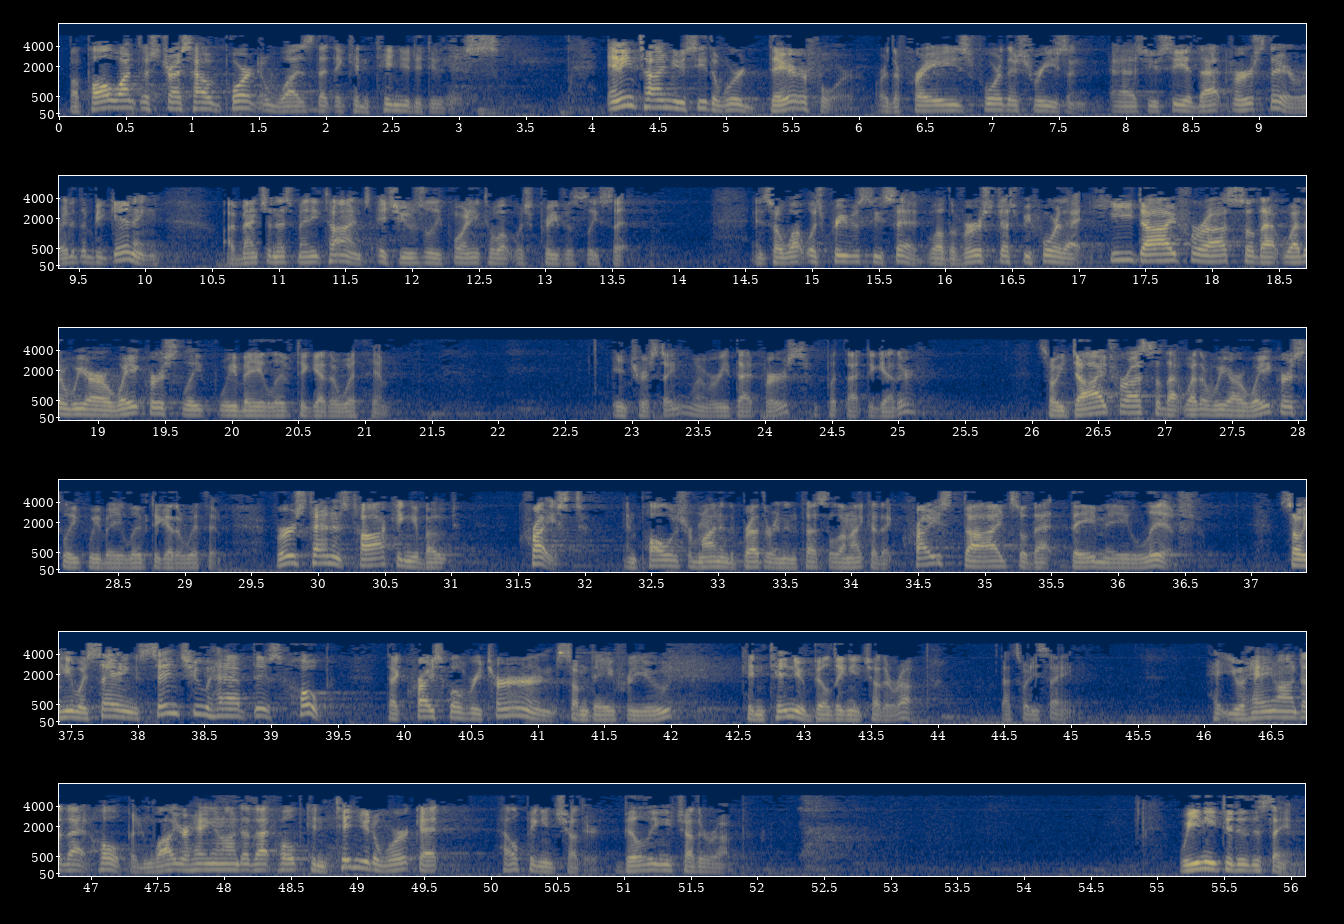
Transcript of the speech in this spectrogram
But Paul wanted to stress how important it was that they continue to do this. Anytime you see the word therefore or the phrase for this reason, as you see in that verse there, right at the beginning, I've mentioned this many times, it's usually pointing to what was previously said. And so what was previously said? Well, the verse just before that, He died for us so that whether we are awake or asleep, we may live together with Him. Interesting when we read that verse, put that together. So He died for us so that whether we are awake or asleep, we may live together with Him. Verse 10 is talking about Christ. And Paul was reminding the brethren in Thessalonica that Christ died so that they may live. So he was saying, since you have this hope that Christ will return someday for you, continue building each other up. That's what he's saying. You hang on to that hope, and while you're hanging on to that hope, continue to work at helping each other, building each other up. We need to do the same.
